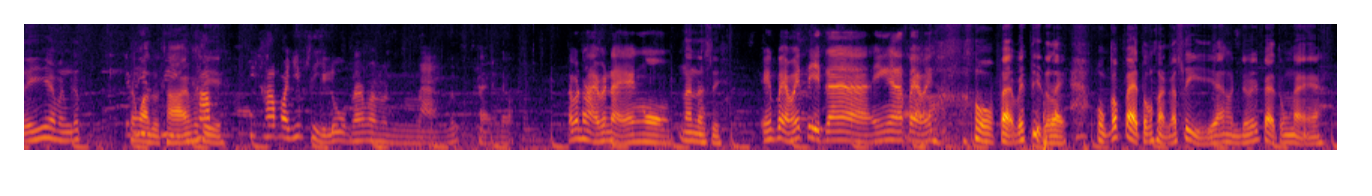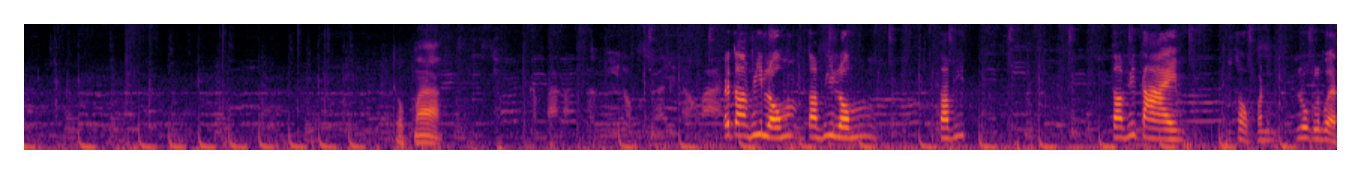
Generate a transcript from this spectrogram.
ไอ้เหี้ยมันก็ จังหวะสุดท้ายพอดีพี่ข้ามายี่สิบสี่ลูกนะมันมันมันมันหายไปแล้วแล้วมันหายไปไหนอะงง นั่นน่ะสิเองแปะไม่ติดอะเองอะแปะไม่โอ้โหแปะไม่ติดอะไร ผมก็แปะตรงสังกะสีอะผมจะไม่แปะตรงไหนอะจบมากกลับบ้านหลังเธอมีหลงเหลืออยู่แถวบ้านไอยตอนพี่ล้ม ตอนพี่ล้ม ตอนพี่ ตอนพี่ตายศพมันลูกระเบิด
